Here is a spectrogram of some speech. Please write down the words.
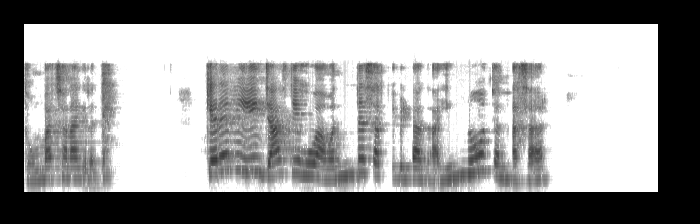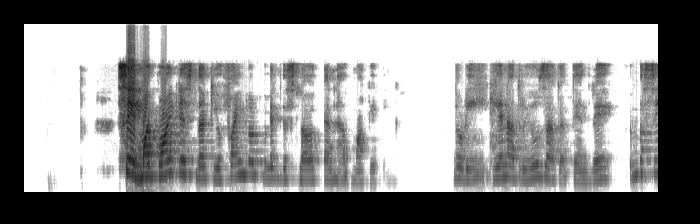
ತುಂಬಾ ಚೆನ್ನಾಗಿರುತ್ತೆ. ಕೆರೆಯಲ್ಲಿ ಜಾಸ್ತಿ ಹೂವ ಒಂದೇ ಸರ್ತಿ ಬಿಟ್ಟಾಗ ಇನ್ನೂ ಚಂದ sir. See my point is that you find out where this love can have marketing ನೋಡಿ, ಏನಾದ್ರೂ ಯೂಸ್ ಆಗತ್ತೆ ಅಂದ್ರೆ see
